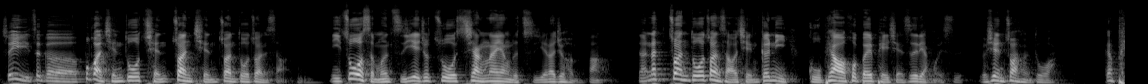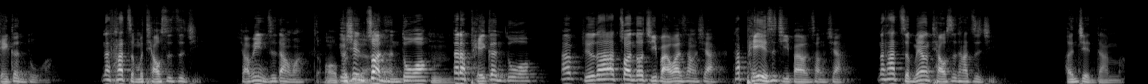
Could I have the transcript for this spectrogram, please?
所以这个不管钱多钱赚钱赚多赚少，你做什么职业就做像那样的职业，那就很棒。那那赚多赚少钱跟你股票会不会赔钱是两回事。有些人赚很多啊，要赔更多啊，那他怎么调试自己？小编你知道吗？有些人赚很多，但他赔更多。他比如说他赚都几百万上下，他赔也是几百万上下，那他怎么样调试他自己？很简单嘛，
